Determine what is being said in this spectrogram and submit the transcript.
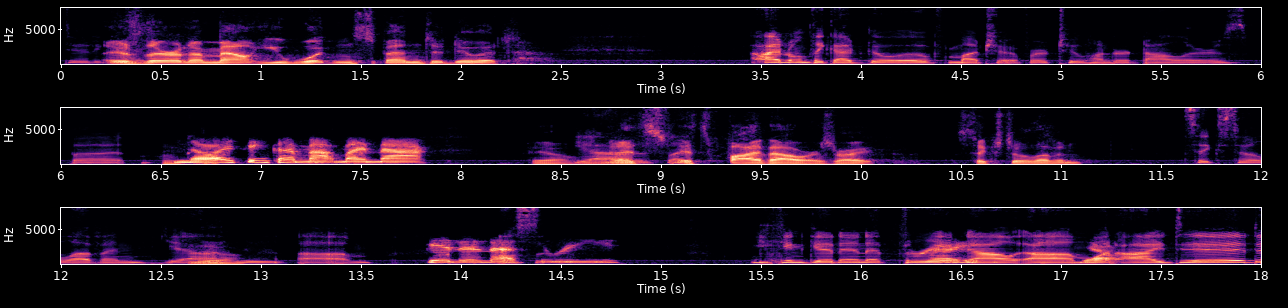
Do it is again. there an amount you wouldn't spend to do it? I don't think I'd go over much over two hundred dollars, but no i think i'm at my max Yeah, Yeah, And it's was like- it's five hours, right? Six to eleven. six to eleven, yeah. Yeah. Um, get in at Also- three You can get in at three. Right? Now, um, what I did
